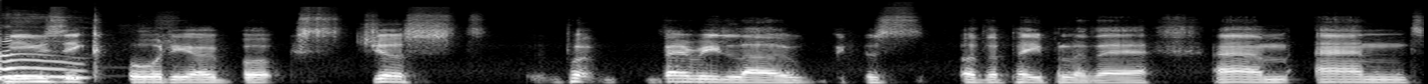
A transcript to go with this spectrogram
music, audio books, just but very low because other people are there. Um, and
